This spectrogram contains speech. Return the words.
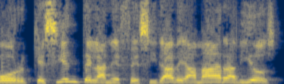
porque siente la necesidad de amar a Dios.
